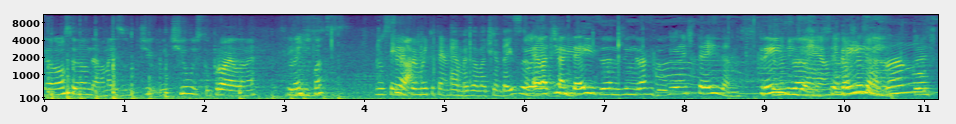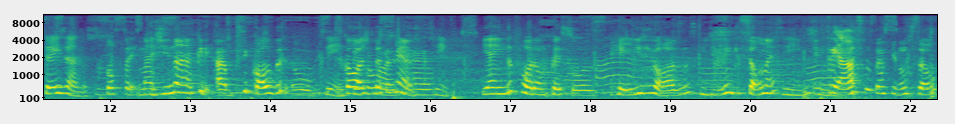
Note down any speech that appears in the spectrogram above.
Eu, eu não sei o nome dela, mas o tio, o tio estuprou ela, né? Durante quantos? Não sei, Sei mas lá. foi muito tempo. É, mas ela tinha 10 anos. Ela tinha 10 anos e engravidou. Durante três anos. Três se eu não me engano. anos. É, um Três negócio assim. anos. Durante três anos. Sofrer. Imagina a, a psicóloga, o Sim. psicológico dessa criança. é. Sim. E ainda foram pessoas religiosas, que dizem que são, né? Sim. Entre aspas, que não são.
